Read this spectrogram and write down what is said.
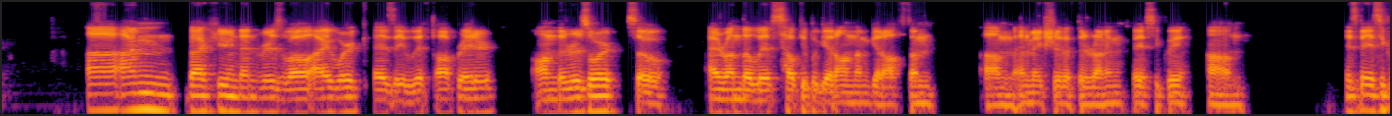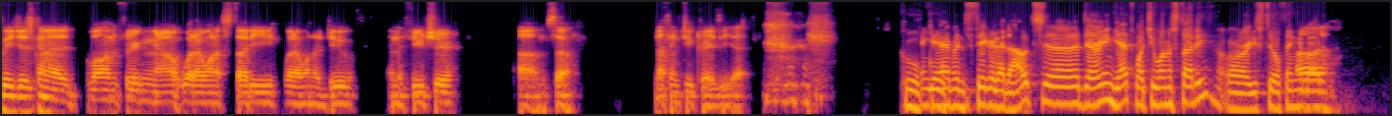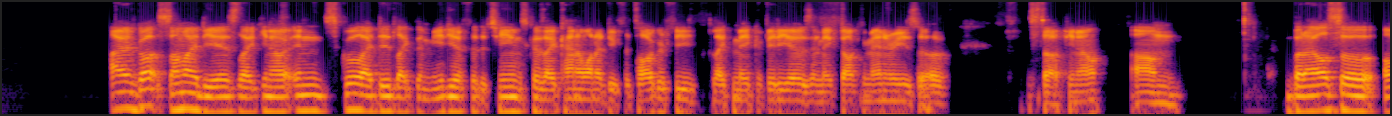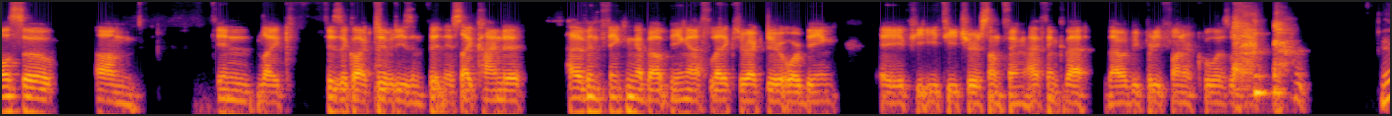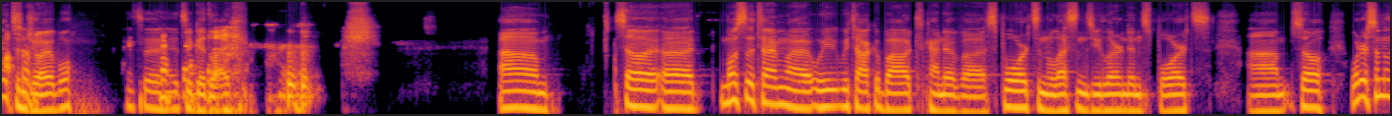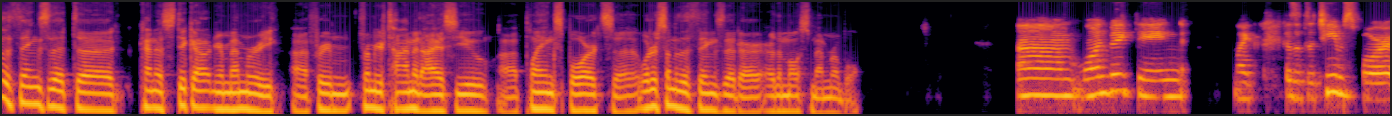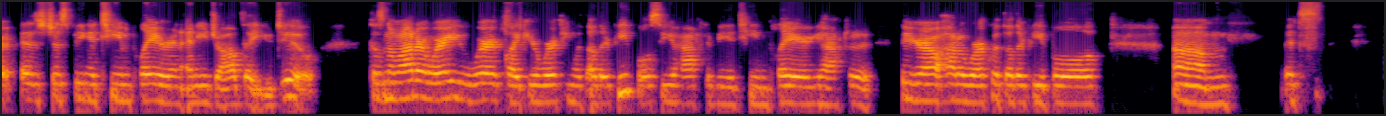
Uh, I'm back here in Denver as well. I work as a lift operator on the resort, so I run the lifts, help people get on them, get off them, um, and make sure that they're running. Basically, um, it's basically just kind of while I'm figuring out what I want to study, what I want to do in the future. Um, so nothing too crazy yet. cool. And you haven't figured that out, uh, Darian, yet? What you want to study, or are you still thinking uh, about? it? I've got some ideas. Like you know, in school, I did like the media for the teams because I kind of want to do photography, like make videos and make documentaries of stuff, you know. Um, but I also also um, in like physical activities and fitness, I kind of have been thinking about being an athletic director or being a PE teacher or something. I think that that would be pretty fun or cool as well. yeah, it's awesome. enjoyable. It's a it's a good life. um, so uh, most of the time uh, we we talk about kind of uh, sports and the lessons you learned in sports. Um, so, what are some of the things that uh, kind of stick out in your memory uh, from from your time at ISU uh, playing sports? what are some of the things that are are the most memorable? Um, one big thing, like because it's a team sport, is just being a team player in any job that you do because no matter where you work like you're working with other people so you have to be a team player you have to figure out how to work with other people um it's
